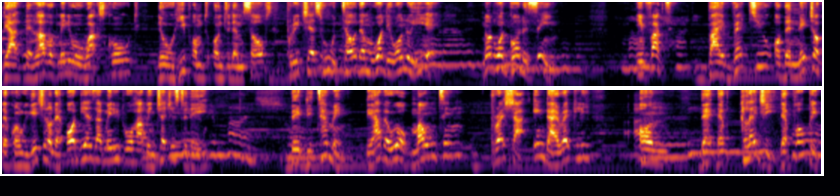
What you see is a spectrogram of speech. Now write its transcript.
They are, the love of many will wax cold. They will heap unto, unto themselves preachers who will tell them what they want to hear, not what God is saying. In fact, by virtue of the nature of the congregation or the audience that many people have in churches today, they determine, they have a way of mounting pressure indirectly on the, the clergy, the pulpit,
